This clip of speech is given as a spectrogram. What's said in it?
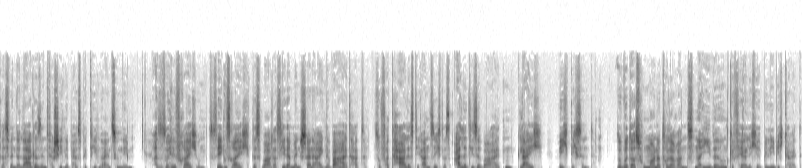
dass wir in der Lage sind, verschiedene Perspektiven einzunehmen. Also so hilfreich und segensreich das war, dass jeder Mensch seine eigene Wahrheit hat, so fatal ist die Ansicht, dass alle diese Wahrheiten gleich wichtig sind. So wird aus humaner Toleranz naive und gefährliche Beliebigkeit.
